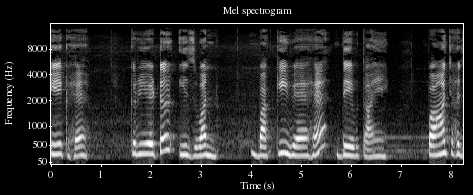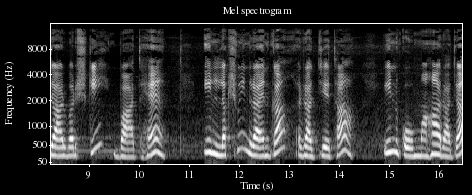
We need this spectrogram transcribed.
एक है। क्रिएटर इज़ वन बाकी वह है देवताएँ। पाँच हज़ार वर्ष की बात है। इन लक्ष्मी नारायण का राज्य था। इनको महाराजा,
